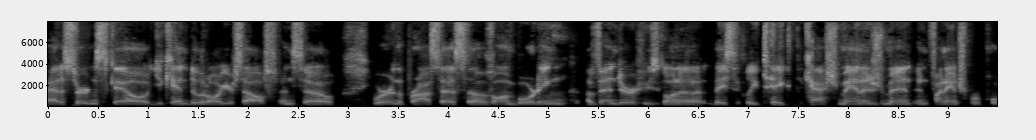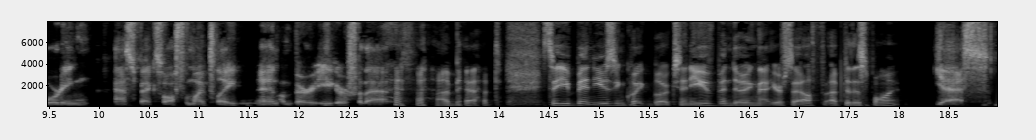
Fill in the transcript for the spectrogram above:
At a certain scale, you can't do it all yourself. And so we're in the process of onboarding a vendor who's going to basically take the cash management and financial reporting aspects off of my plate and I'm very eager for that. I bet. So you've been using QuickBooks and you've been doing that yourself up to this point? Yes.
